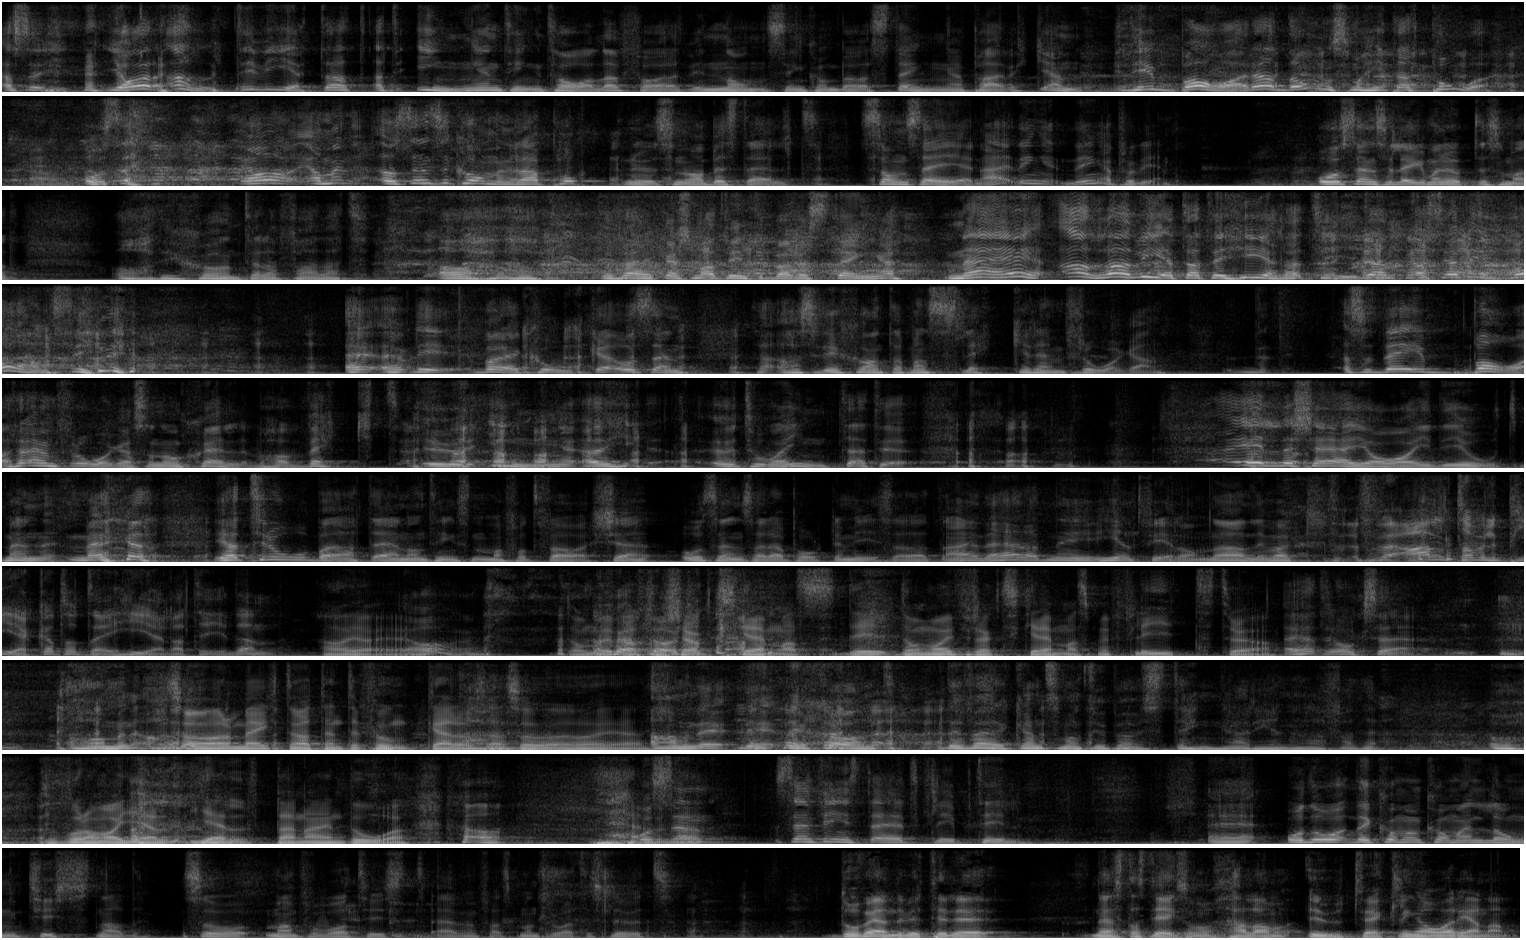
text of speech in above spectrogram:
Alltså, jag har alltid vetat att ingenting talar för att vi någonsin kommer behöva stänga parken. Det är bara de som har hittat på. Och sen, ja, ja, men, och sen så kommer en rapport nu som de har beställt som säger nej, det är, inga, det är inga problem. Och sen så lägger man upp det som att Åh, det är skönt i alla fall att åh, det verkar som att vi inte behöver stänga. Nej, alla vet att det är hela tiden. Alltså jag blir vansinnig. Jag jag blir, börjar koka och sen, alltså det är skönt att man släcker den frågan. Alltså det är bara en fråga som de själva har väckt ur, inga, äh, ur tomma intet. Eller så är jag idiot, men, men jag, jag tror bara att det är någonting som de har fått för sig. Och sen så har rapporten visat att nej, det här hade ni helt fel om. Det har aldrig varit... För allt har väl pekat åt dig hela tiden? Ja, ja, ja. Ja, De har ju bara försökt skrämmas. De har ju försökt skrämmas med flit, tror jag. jag tror också det. Ja, men, Och så har de märkt nu att det inte funkar och sen så... Oj, ja. ja, men det, det, det är skönt. Det verkar inte som att vi behöver stänga arenan i alla fall. Så får de vara hjäl hjältarna ändå. Ja. Och sen, sen finns det ett klipp till. Eh, och då, det kommer komma en lång tystnad. Så man får vara tyst även fast man tror att det är slut. Då vänder vi till det, nästa steg som handlar om utveckling av arenan.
